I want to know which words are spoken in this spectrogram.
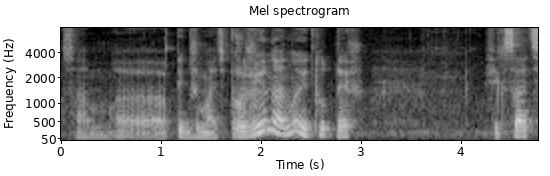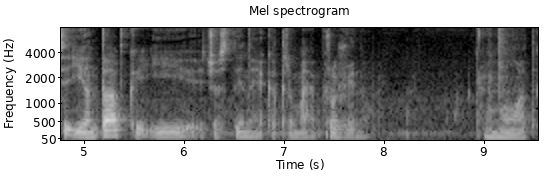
сам е, піджимається пружина, ну і тут теж фіксація і антапки, і частина, яка тримає пружину. От.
